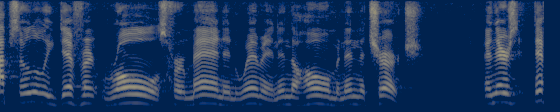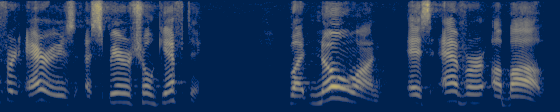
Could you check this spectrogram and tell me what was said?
absolutely different roles for men and women in the home and in the church. And there's different areas of spiritual gifting. But no one is ever above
